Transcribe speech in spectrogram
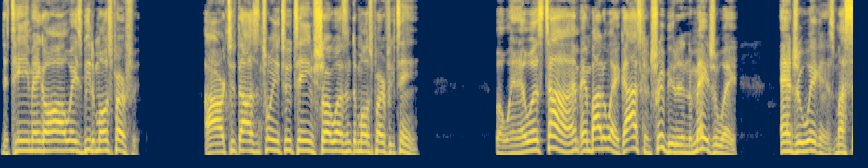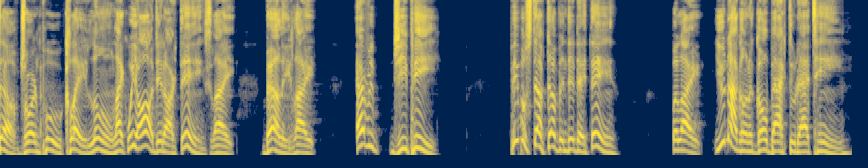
The team ain't gonna always be the most perfect. Our 2022 team sure wasn't the most perfect team. But when it was time, and by the way, guys contributed in a major way. Andrew Wiggins, myself, Jordan Poole, Klay, Loon, like we all did our things. Like Belly, like every GP, people stepped up and did their thing. But like, you're not gonna go back through that team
